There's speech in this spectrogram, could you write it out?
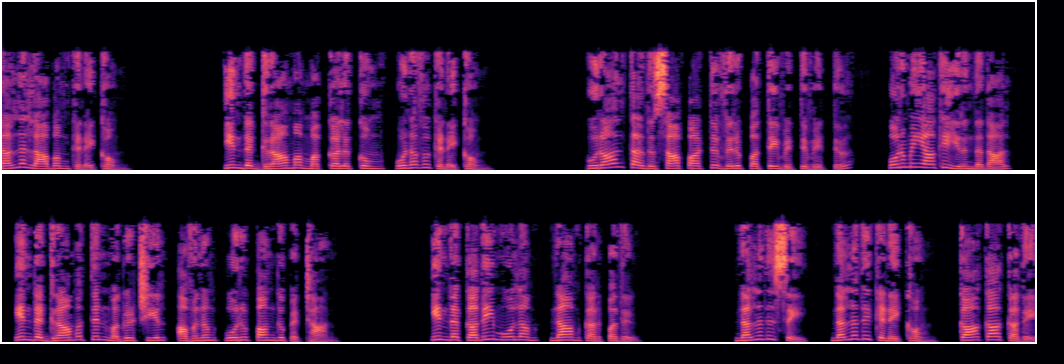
நல்ல லாபம் கிடைக்கும். இந்த கிராம மக்களுக்கும் உணவு கிடைக்கும். குரான் தனது சாப்பாட்டு விருப்பத்தை விட்டுவிட்டு பொறுமையாக இருந்ததால் இந்த கிராமத்தின் மகிழ்ச்சியில் அவனும் ஒரு பங்கு பெற்றான். இந்த கதை மூலம் நாம் கற்பது. நல்லது செய் நல்லது கிடைக்கும். காக்கா கதை.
